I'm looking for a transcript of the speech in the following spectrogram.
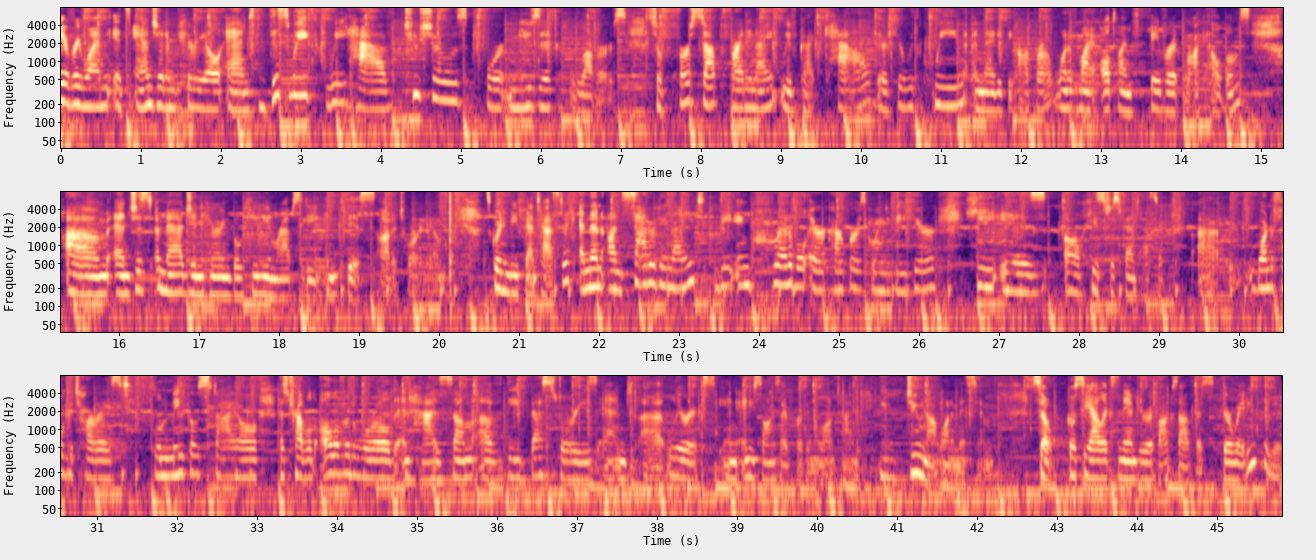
Hey everyone, it's Angie at Imperial, and this week we have two shows for music lovers. So, first up, Friday night, we've got Cal. They're here with Queen, A Night at the Opera, one of my all time favorite rock albums. Um, and just imagine hearing Bohemian Rhapsody in this auditorium. It's going to be fantastic. And then on Saturday night, the incredible Eric Harper is going to be here. He is, oh, he's just fantastic wonderful guitarist, flamenco style, has traveled all over the world and has some of the best stories and uh, lyrics in any songs I've heard in a long time. You do not want to miss him. So go see Alex and Andrew at Box Office. They're waiting for you.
